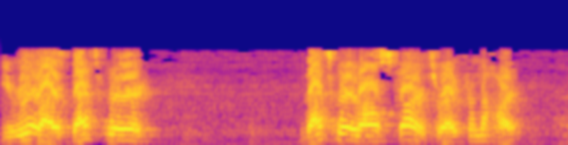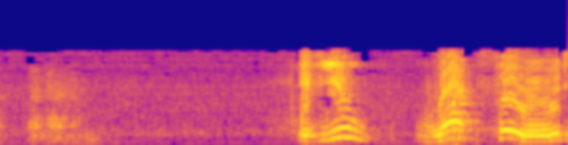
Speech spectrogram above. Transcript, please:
You realize that's where that's where it all starts, right from the heart. If you want food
